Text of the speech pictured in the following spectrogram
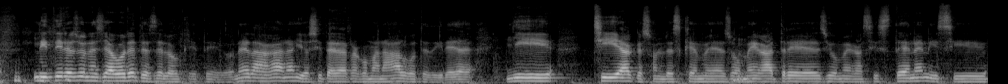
li tires unes llavoretes de lo que te doni la gana. Jo si t'he de recomanar algo te diré lli, chia, que són les que més omega 3 i omega 6 tenen, i si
